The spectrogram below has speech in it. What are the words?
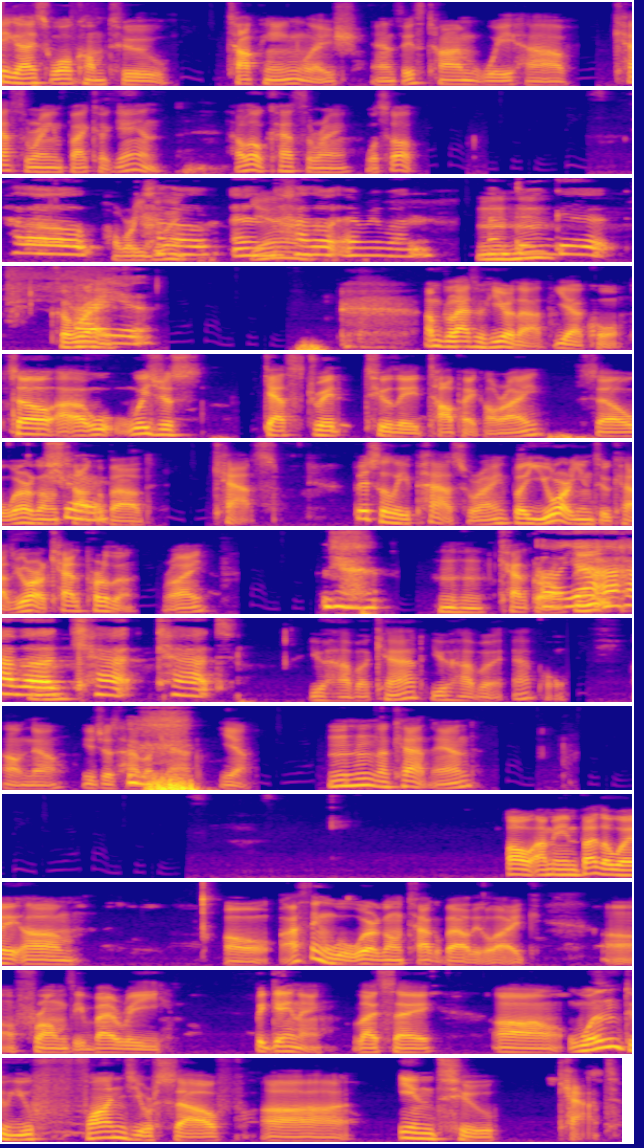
Hey guys, welcome to Talking English, and this time we have Catherine back again. Hello, Catherine. What's up? Hello. How are you hello, doing? and Yeah. hello everyone. I'm doing Mhm. good. How are Correct. you? I'm glad to hear that. Yeah, cool. So uh, we just get straight to the topic, all right? So we're gonna talk about cats, basically pets, right? But you are into cats. You are a cat person, right? Yeah. Mm-hmm. Cat girl. Uh, yeah, you- I have a Mhm. cat. Cat. You have a cat. You have an apple. Oh no, you just have a cat. Yeah. Mm-hmm. A cat and. Oh, I mean, by the way, um, oh, I think we- we're gonna talk about it like, uh, from the very beginning. Let's say, uh, when do you find yourself uh into cat?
